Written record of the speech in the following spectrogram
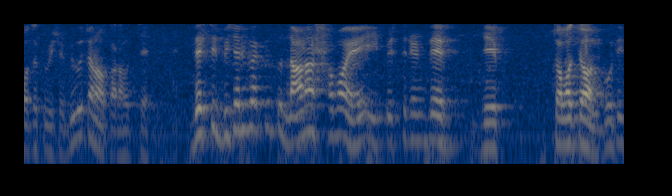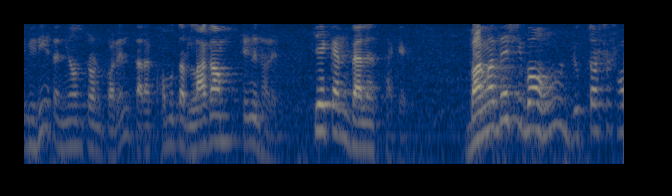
পদক্ষেপ হিসেবে বিবেচনাও করা হচ্ছে। দেশটির বিচার বিভাগ কিন্তু নানা সময়ে এই প্রেসিডেন্টদের যে চলাচল, গতিবিধি, এটা নিয়ন্ত্রণ করেন। তারা ক্ষমতার লাগাম টেনে ধরেন। চেক অ্যান্ড ব্যালেন্স থাকে। বাংলাদেশ এবং যুক্তরাষ্ট্র সহ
